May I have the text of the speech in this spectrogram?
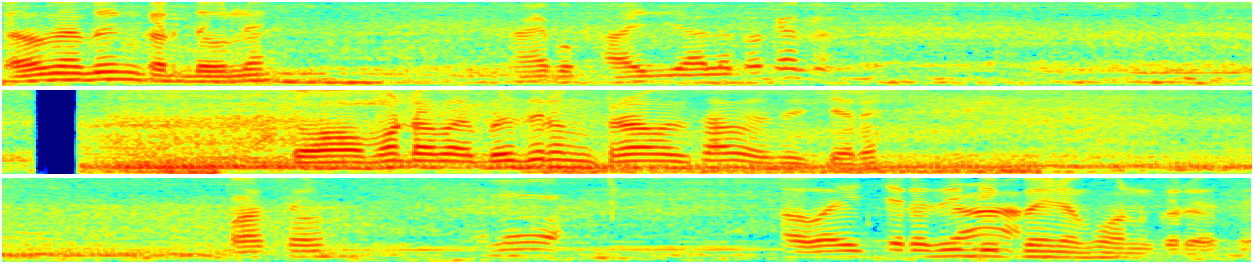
હવે મેં બેંક કરી દઉં લે. તો મોટા ભાઈ બજરંગ ટ્રાવેલ્સ આવે છે અત્યારે. પાછળ. હવે અત્યારે જયદીપભાઈને ફોન કરે છે.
